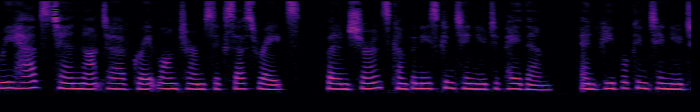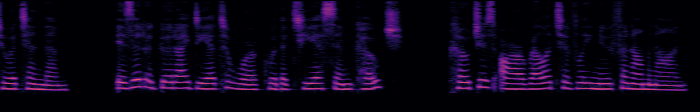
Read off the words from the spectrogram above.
Rehabs tend not to have great long term success rates, but insurance companies continue to pay them, and people continue to attend them. Is it a good idea to work with a TSM coach? Coaches are a relatively new phenomenon.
